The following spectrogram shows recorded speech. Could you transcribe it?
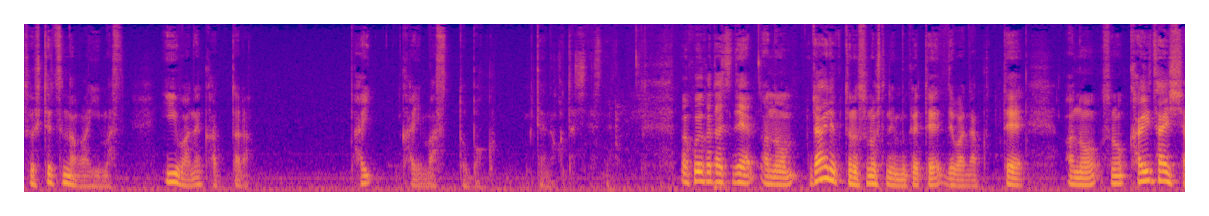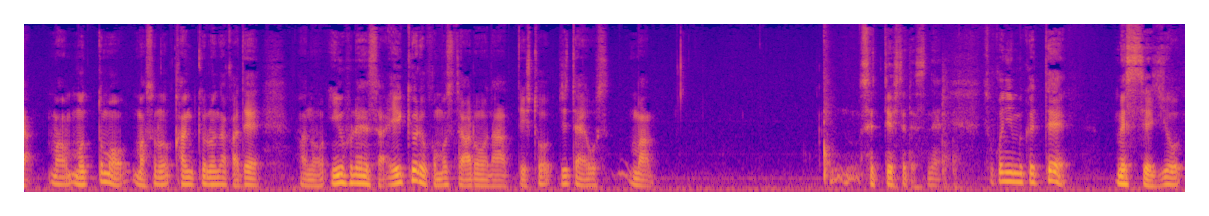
そして妻が言います。いいわね買ったら。はい買います。と僕。みたいな形ですね、まあ、こういう形であのダイレクトのその人に向けてではなくてあのその介在者、まあ、最も、まあ、その環境の中であのインフルエンサー影響力を持つだろうなっていう人自体を、まあ、設定してですねそこに向けてメッセージを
